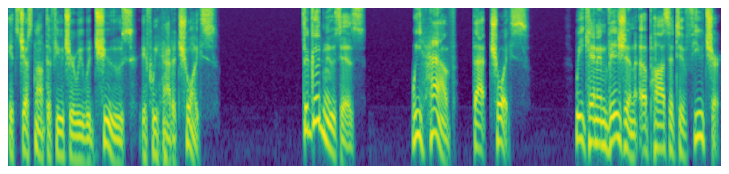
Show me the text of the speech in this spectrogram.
It's just not the future we would choose if we had a choice. The good news is, we have that choice. We can envision a positive future,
